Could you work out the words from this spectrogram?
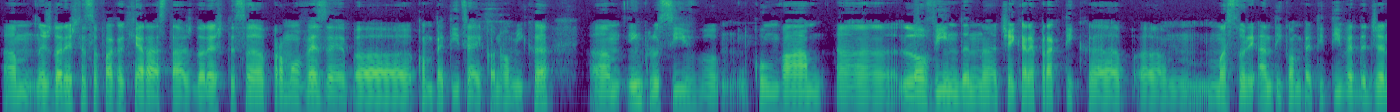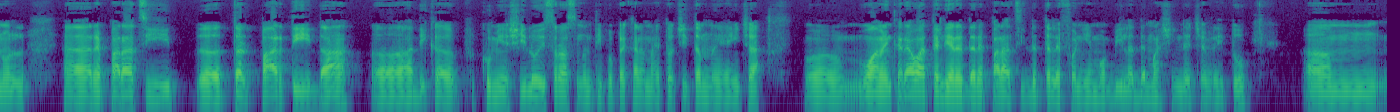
um, își dorește să facă chiar asta, își dorește să promoveze uh, competiția economică, um, inclusiv cumva uh, lovind în cei care practică um, măsuri anticompetitive de genul uh, reparații uh, third party, da? Uh, adică cum e și Louis Rossman, tipul pe care mai tot cităm noi aici, uh, oameni care au ateliere de reparații de telefonie mobilă, de mașini, de ce vrei tu. Um,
